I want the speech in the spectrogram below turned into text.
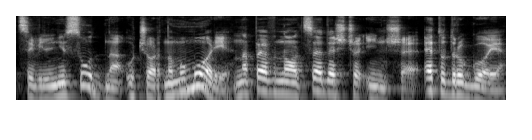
цивільні судна у Чорному морі. Напевно, це дещо інше. Ето другое.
